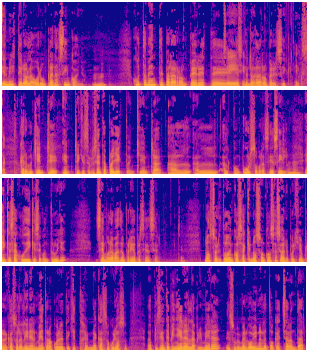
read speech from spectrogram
el Ministerio elabora un plan a cinco años justamente para romper este, este tratar de romper el ciclo. Exacto. Claro, porque entre, entre que se presenta el proyecto, en que entra al, al, al concurso, por así decirlo, en que se adjudique y se construye, se demora más de un periodo presidencial. No, sobre todo en cosas que no son concesiones. Por ejemplo, en el caso de la línea del metro, acuérdate que está en un caso curioso. Al presidente Piñera en la primera, en su primer gobierno le toca echar a andar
